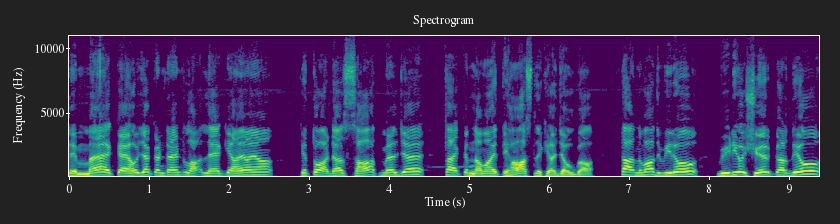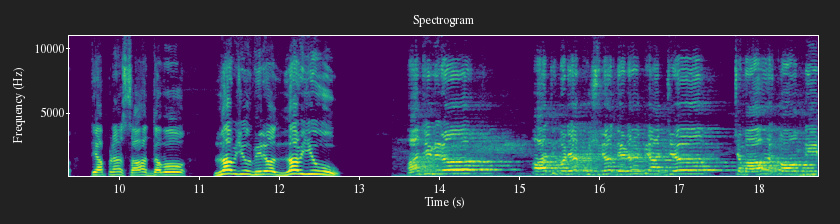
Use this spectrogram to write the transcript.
ਤੇ ਮੈਂ ਇੱਕ ਇਹੋ ਜਿਹਾ ਕੰਟੈਂਟ ਲੈ ਕੇ ਆਇਆ ਆ ਕਿ ਤੁਹਾਡਾ ਸਾਥ ਮਿਲ ਜਾਏ, ਤਾਂ ਇੱਕ ਨਵਾਂ ਇਤਿਹਾਸ ਲਿਖਿਆ ਜਾਊਗਾ। ਧੰਨਵਾਦ ਵੀਰੋ, ਵੀਡੀਓ ਸ਼ੇਅਰ ਕਰ ਦਿਓ ਤੇ ਆਪਣਾ ਸਾਥ ਦਵੋ। ਲਵ ਯੂ ਵੀਰੋ ਲਵ ਯੂ ਹਾਂਜੀ ਵੀਰੋ, ਅੱਜ ਬੜਿਆ ਖੁਸ਼ੀ ਦਾ ਦਿਨ ਹੈ ਕਿ ਅੱਜ ਚਮਾਰ ਕੌਮ ਦੀ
